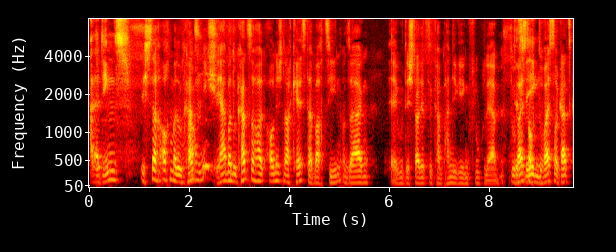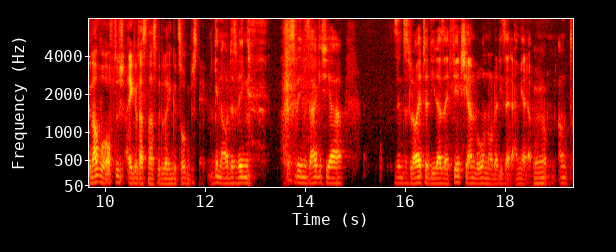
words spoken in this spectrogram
Allerdings. Ich sage auch mal, du kannst. Nicht? Ja, aber du kannst doch halt auch nicht nach Kelsterbach ziehen und sagen, ja gut, ich starte jetzt eine Kampagne gegen Fluglärm. Du weißt, doch, du weißt doch ganz genau, worauf du dich eingelassen hast, wenn du dahin gezogen bist. Genau, deswegen, deswegen sage ich ja, sind es Leute, die da seit 40 Jahren wohnen oder die seit einem Jahr da wohnen. Ja. Und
